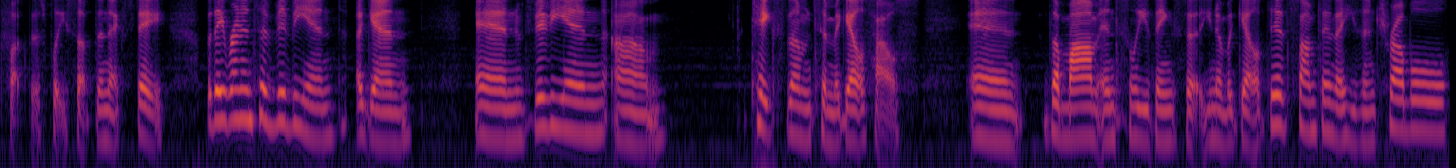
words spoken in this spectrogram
fuck this place up the next day but they run into vivian again and vivian um, takes them to miguel's house and the mom instantly thinks that you know miguel did something that he's in trouble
